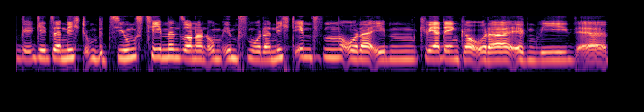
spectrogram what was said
geht es ja nicht um Beziehungsthemen, sondern um Impfen oder Nicht-Impfen oder eben Querdenker oder irgendwie äh,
